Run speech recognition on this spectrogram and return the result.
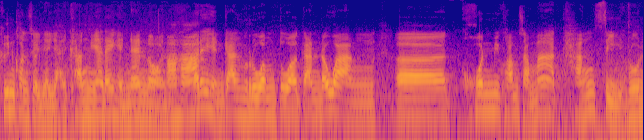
ขึ้นคอนเสิร์ตใหญ่ ๆ ครั้งนี้ได้เห็นแน่นอนอ่าฮะ และได้เห็นการรวมตัวกันระหว่างเอ่อคนมีความสามารถทั้ง 4 รุ่น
